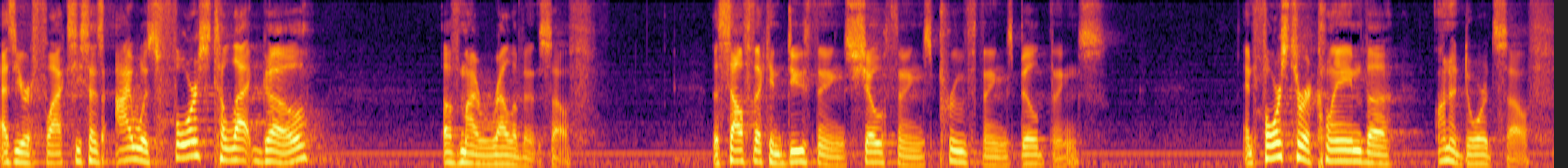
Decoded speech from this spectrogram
as he reflects. He says, I was forced to let go of my relevant self. The self that can do things, show things, prove things, build things. And forced to reclaim the unadorned self,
